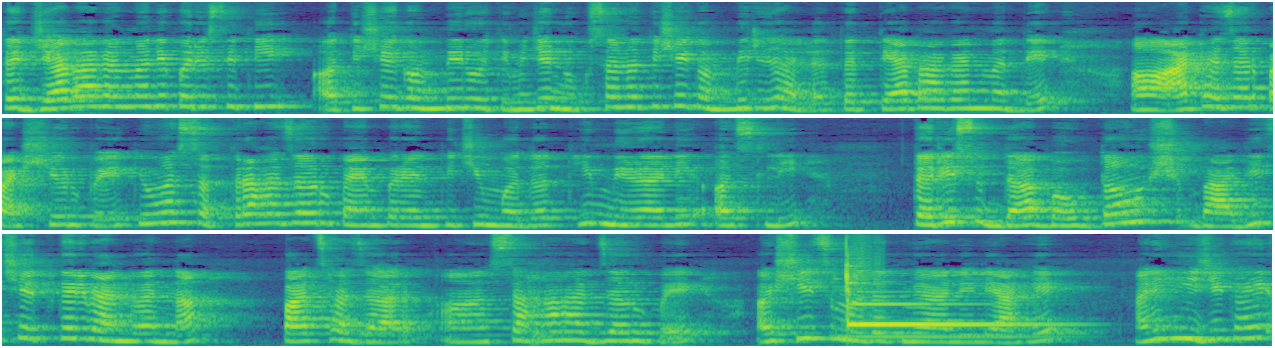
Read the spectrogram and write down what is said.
तर ज्या भागांमध्ये परिस्थिती अतिशय गंभीर होती म्हणजे नुकसान अतिशय गंभीर झालं तर त्या भागांमध्ये आठ हजार पाचशे रुपये किंवा सतरा हजार रुपयांपर्यंतची मदत ही मिळाली असली तरी सुद्धा बहुतांश बाधित शेतकरी बांधवांना पाच हजार सहा हजार रुपये अशीच मदत मिळालेली आहे. आणि ही जी काही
